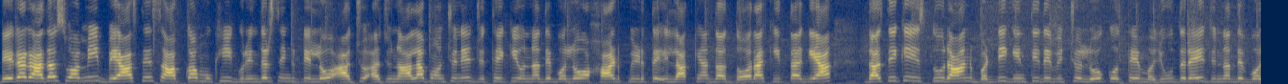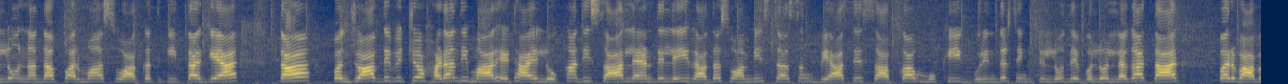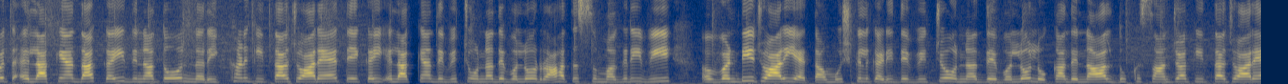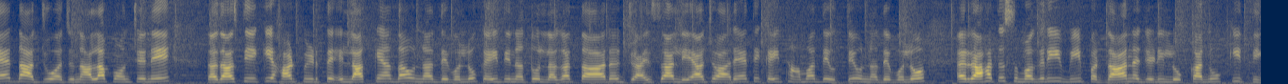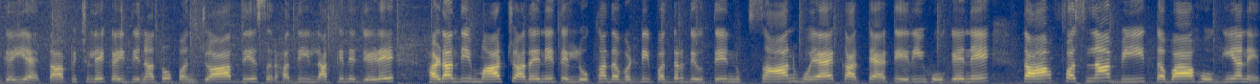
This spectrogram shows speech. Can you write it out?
ਡੇਰਾ ਰਾਧਾ ਸਵਾਮੀ ਬਿਆਸ ਦੇ ਸਾਬਕਾ ਮੁਖੀ ਗੁਰਿੰਦਰ ਸਿੰਘ ਢਿੱਲੋਂ ਅੱਜ ਅਜਨਾਲਾ ਪਹੁੰਚੇ ਨੇ, ਜਿੱਥੇ ਕਿ ਉਹਨਾਂ ਦੇ ਵੱਲੋਂ ਹੜ੍ਹ ਪੀੜਤ ਇਲਾਕਿਆਂ ਦਾ ਦੌਰਾ ਕੀਤਾ ਗਿਆ। ਦੱਸਦੀ ਕਿ ਇਸ ਦੌਰਾਨ ਵੱਡੀ ਗਿਣਤੀ ਦੇ ਵਿੱਚ ਲੋਕ ਉੱਥੇ ਮੌਜੂਦ ਰਹੇ, ਜਿਨ੍ਹਾਂ ਦੇ ਵੱਲੋਂ ਉਹਨਾਂ ਦਾ ਭਰਮਾ ਸਵਾਗਤ ਕੀਤਾ ਗਿਆ। ਤਾਂ ਪੰਜਾਬ ਦੇ ਵਿੱਚ ਹੜ੍ਹਾਂ ਦੀ ਮਾਰ ਹੇਠ ਆਏ ਲੋਕਾਂ ਦੀ ਸਾਰ ਲੈਣ ਦੇ ਲਈ ਰਾਧਾ ਸਵਾਮੀ ਸਤਸੰਗ ਬਿਆਸ ਦੇ ਸਾਬਕਾ ਮੁਖੀ ਗੁਰਿੰਦਰ ਸਿੰਘ ਢਿੱਲੋਂ ਦੇ ਵੱਲੋਂ ਲਗਾਤਾਰ ਪ੍ਰਭਾਵਿਤ ਇਲਾਕਿਆਂ ਦਾ ਕਈ ਦਿਨਾਂ ਤੋਂ ਨਿਰੀਖਣ ਕੀਤਾ ਜਾ ਰਿਹਾ ਹੈ ਤੇ ਕਈ ਇਲਾਕਿਆਂ ਦੇ ਵਿੱਚ ਉਹਨਾਂ ਦੇ ਵੱਲੋਂ ਰਾਹਤ ਸਮੱਗਰੀ ਵੀ ਵੰਡੀ ਜਾ ਰਹੀ ਹੈ। ਤਾਂ ਮੁਸ਼ਕਿਲ ਘੜੀ ਦੇ ਵਿੱਚ ਉਹਨਾਂ ਦੇ ਵੱਲੋਂ ਲੋਕਾਂ ਦੇ ਨਾਲ ਦੁੱਖ ਸਾਂਝਾ ਕੀਤਾ ਜਾ ਰਿਹਾ ਹੈ। ਤਾਂ ਜੋ ਅਜਨਾਲਾ ਪਹੁੰਚੇ ਨੇ ਤਾਂ ਦੱਸਦੀ ਹੈ ਕਿ ਹੜ੍ਹ ਪੀੜਤ ਇਲਾਕਿਆਂ ਦਾ ਉਹਨਾਂ ਦੇ ਵੱਲੋਂ ਕਈ ਦਿਨਾਂ ਤੋਂ ਲਗਾਤਾਰ ਜਾਇਜ਼ਾ ਲਿਆ ਜਾ ਰਿਹਾ ਹੈ ਤੇ ਕਈ ਥਾਵਾਂ ਦੇ ਉੱਤੇ ਉਹਨਾਂ ਦੇ ਵੱਲੋਂ ਰਾਹਤ ਸਮੱਗਰੀ ਵੀ ਪ੍ਰਦਾਨ ਹੈ ਜਿਹੜੀ ਲੋਕਾਂ ਨੂੰ ਕੀਤੀ ਗਈ ਹੈ। ਤਾਂ ਪਿਛਲੇ ਕਈ ਦਿਨਾਂ ਤੋਂ ਪੰਜਾਬ ਦੇ ਸਰਹੱਦੀ ਇਲਾਕੇ ਨੇ ਜਿਹੜੇ ਹੜ੍ਹਾਂ ਦੀ ਮਾਰ ਚ ਆ ਰਹੇ ਨੇ ਤੇ ਲੋਕਾਂ ਦਾ ਵੱਡੀ ਪੱਧਰ ਦੇ ਉੱਤੇ ਨੁਕਸਾਨ ਹੋਇਆ ਹੈ, ਘਰ ਢਹਿ ਢੇਰੀ ਹੋ ਗਏ ਨੇ ਤਾਂ ਫਸਲਾਂ ਵੀ ਤਬਾਹ ਹੋ ਗਈਆਂ ਨੇ।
